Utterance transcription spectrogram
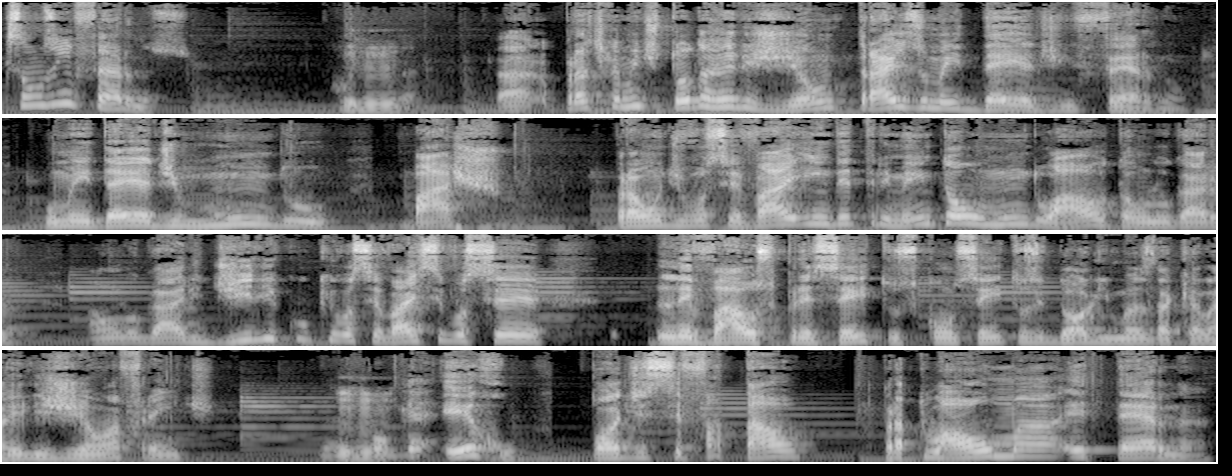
que são os infernos. Uhum. Praticamente toda religião traz uma ideia de inferno, uma ideia de mundo baixo, para onde você vai em detrimento a um mundo alto, a um lugar, a um lugar idílico que você vai se você levar os preceitos, conceitos e dogmas daquela religião à frente. Né? Uhum. Qualquer erro pode ser fatal para tua alma eterna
